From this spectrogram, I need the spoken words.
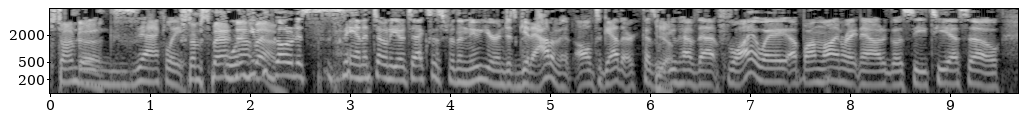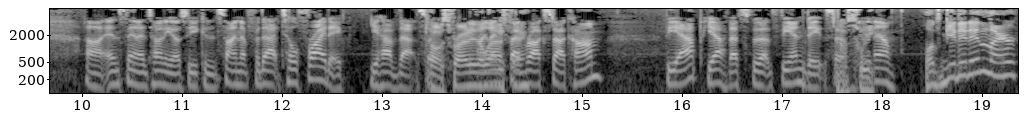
It's time to. exactly. Some smack or you could go to San Antonio, Texas for the new year and just get out of it altogether because we Yeah. do have that flyaway up online right now to go see TSO uh, in San Antonio. So you can sign up for that till Friday. You have that. So Oh, is Friday the last day? 95rocks.com. The app, yeah, that's the, that's the end date. So Oh, sweet. now. Let's get it in there.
